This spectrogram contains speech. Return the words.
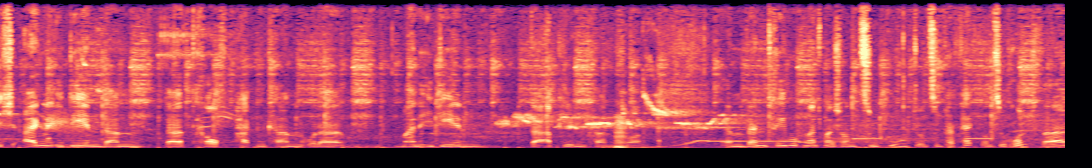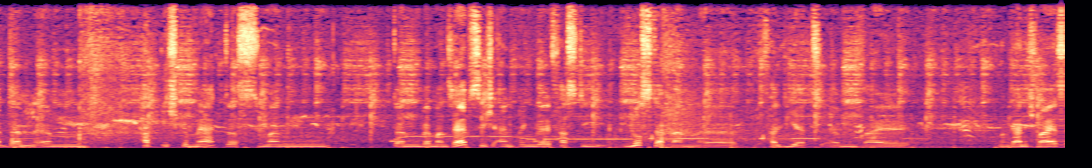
ich eigene Ideen dann da drauf packen kann oder meine Ideen da abheben kann hm. Ähm, wenn ein Drehbuch manchmal schon zu gut und zu perfekt und zu rund war, dann ähm, habe ich gemerkt, dass man dann, wenn man selbst sich einbringen will, fast die Lust daran äh, verliert, ähm, weil man gar nicht weiß,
